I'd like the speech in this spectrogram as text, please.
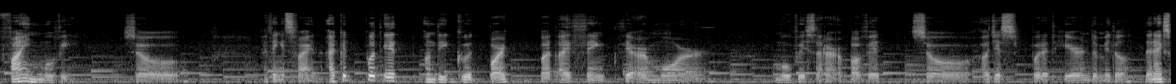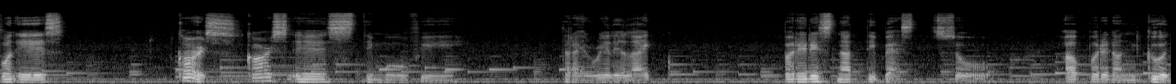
fine movie. So I think it's fine. I could put it on the good part, but I think there are more movies that are above it. So I'll just put it here in the middle. The next one is Cars. Cars is the movie that I really like, but it is not the best. So I'll put it on good.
